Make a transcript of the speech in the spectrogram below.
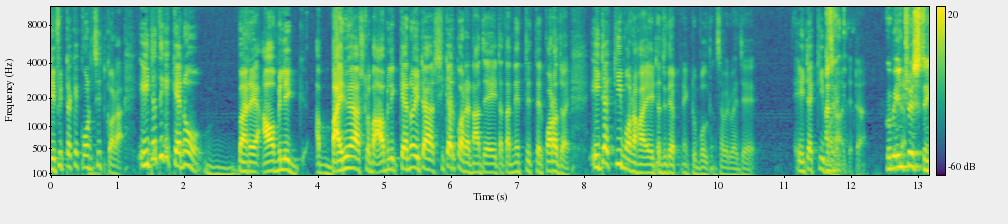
ডিফিটটাকে কনসিড করা। এইটা থেকে কেন মানে আওয়ামী লীগ বাইরে হয়ে আসলো বা আওয়ামী লীগ কেন এটা স্বীকার করে না যে এটা তার নেতৃত্বের পরাজয়? এইটা কি মনে হয়? এটা যদি আপনি একটু বলতেন সাবির ভাই যে এইটা কি মনে আচ্ছা, হয় যেটা? খুব ইন্টারেস্টিং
